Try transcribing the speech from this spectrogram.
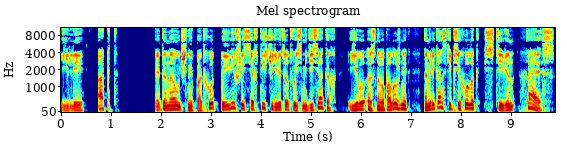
или АКТ. Это научный подход, появившийся в 1980-х, его основоположник — американский психолог Стивен Хайес.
